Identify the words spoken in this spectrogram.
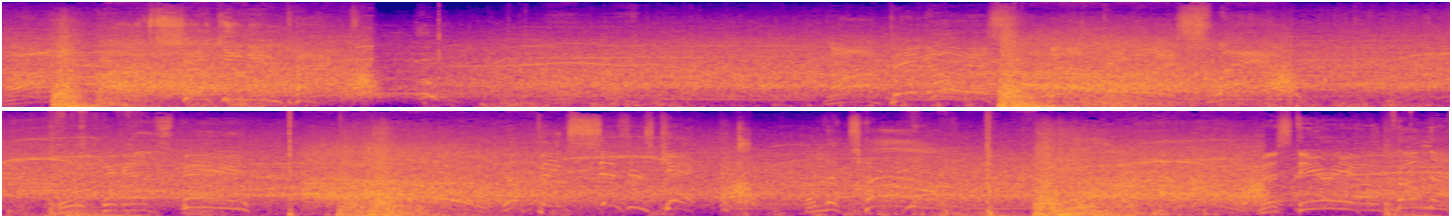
Oh, shaking impact. Oh, Big Otis with a Big Otis slam. He's picking up speed. Oh, the big scissors kick. From the top. Mysterio from the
